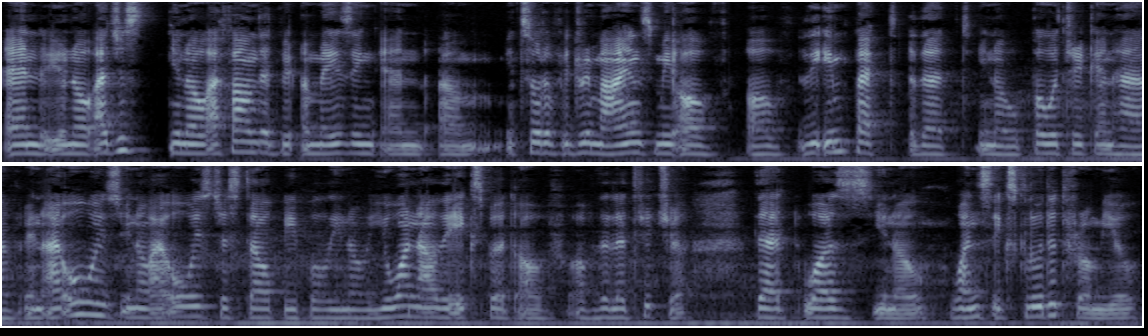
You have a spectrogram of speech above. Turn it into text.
and you know i just you know i found that amazing. And um, it sort of it reminds me of of the impact that you know poetry can have. And i always you know i always just tell people you know you are now the expert of of the literature that was you know once excluded from you.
